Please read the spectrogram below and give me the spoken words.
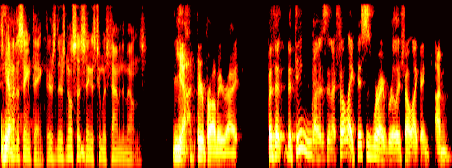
It's yeah. kind of the same thing. There's there's no such thing as too much time in the mountains. Yeah, they're probably right. But the the thing was, and I felt like this is where I really felt like I, I'm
